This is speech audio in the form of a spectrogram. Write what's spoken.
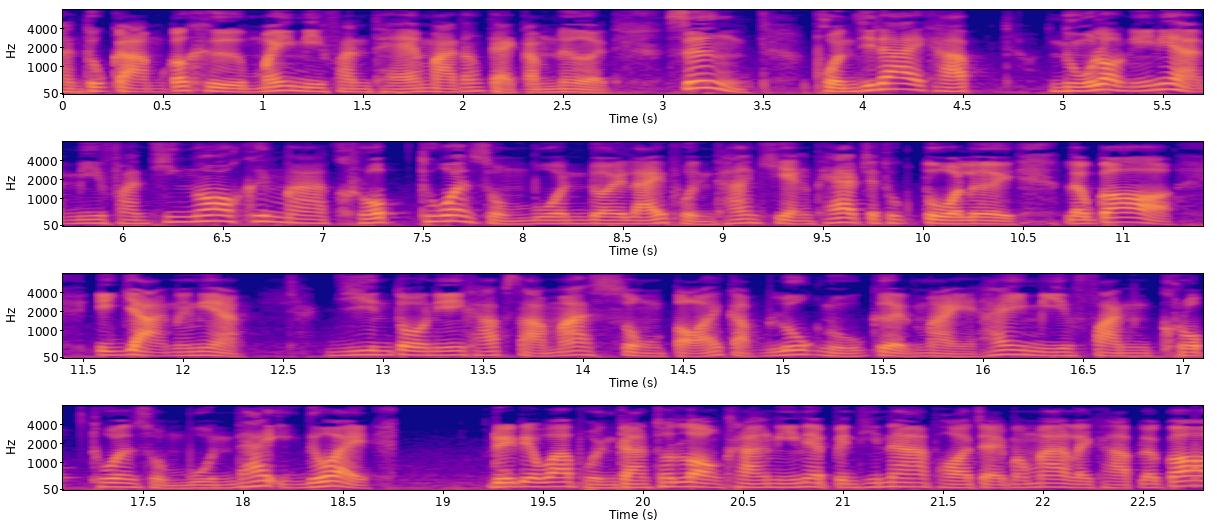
พันธุกรรมก็คือไม่มีฟันแท้มาตั้งแต่กำเนิด ซึ่งผลที่ได้ครับ หนูเหล่านี้เนี่ยมีฟันที่งอกขึ้นมาครบถ้วนสมบูรณ์โดยไร้ผลข้างเคียงแทบจะทุกตัวเลย แล้วก็อีกอย่างหนึ่งเนี่ยยีนตัวนี้ครับสามารถส่งต่อให้กับลูกหนูเกิดใหม่ ให้มีฟันครบถ้วนสมบูรณ์ได้อีกด้วย เรียกได้ว่าผลการทดลองครั้งนี้เนี่ยเป็นที่น่าพอใจมากๆเลยครับ แล้วก็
